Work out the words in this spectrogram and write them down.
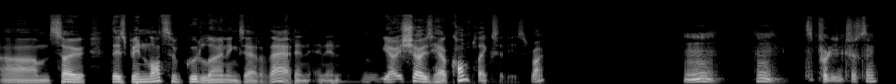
Um, so there's been lots of good learnings out of that, and, and, and you know it shows how complex it is, right? Hmm. Hmm. It's pretty interesting.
